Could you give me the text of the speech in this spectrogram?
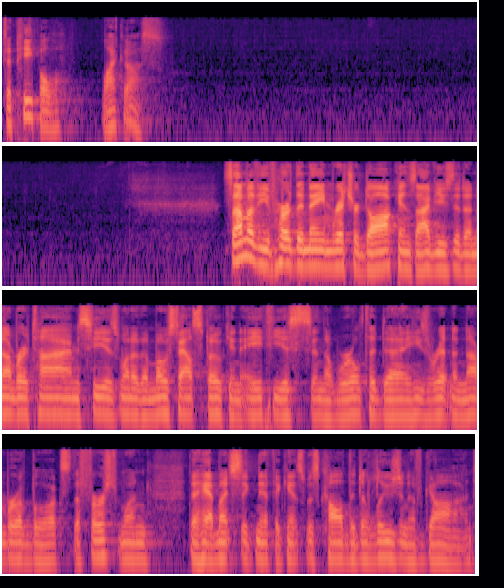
to people like us. Some of you have heard the name Richard Dawkins. I've used it a number of times. He is one of the most outspoken atheists in the world today. He's written a number of books. The first one that had much significance was called The Delusion of God.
